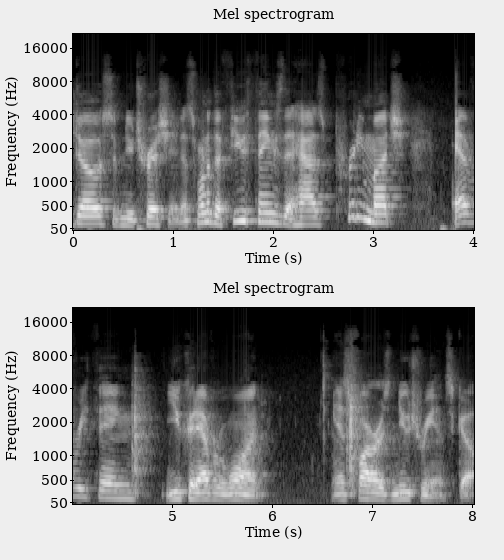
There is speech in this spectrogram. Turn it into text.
dose of nutrition. It's one of the few things that has pretty much everything you could ever want as far as nutrients go.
